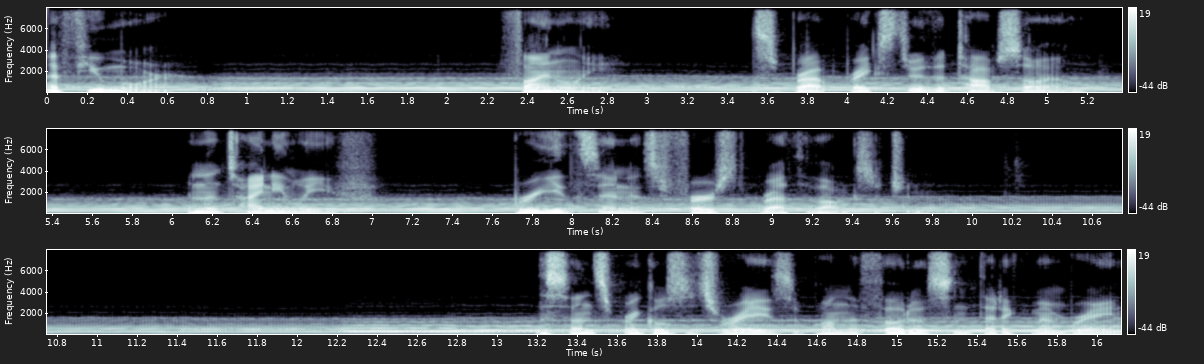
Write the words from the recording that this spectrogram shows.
A few more. Finally, the sprout breaks through the topsoil, and the tiny leaf breathes in its first breath of oxygen. The sun sprinkles its rays upon the photosynthetic membrane,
